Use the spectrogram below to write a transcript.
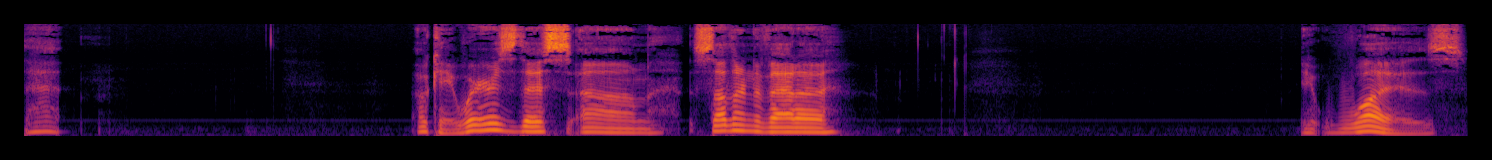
That. Okay, where is this? Um, Southern Nevada. It was.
